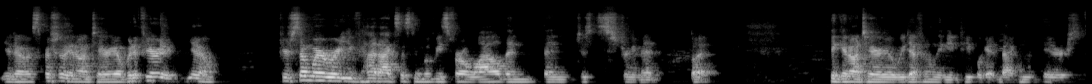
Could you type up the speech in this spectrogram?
you know, especially in Ontario. But if you're, you know, if you're somewhere where you've had access to movies for a while, then then just stream it. But I think in Ontario, we definitely need people getting back in the theaters.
